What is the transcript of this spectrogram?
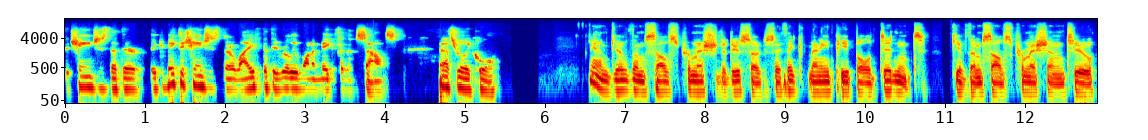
the changes that they're they can make the changes in their life that they really want to make for themselves and that's really cool yeah, and give themselves permission to do so because I think many people didn't give themselves permission to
